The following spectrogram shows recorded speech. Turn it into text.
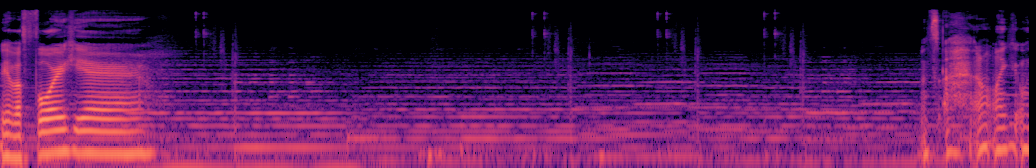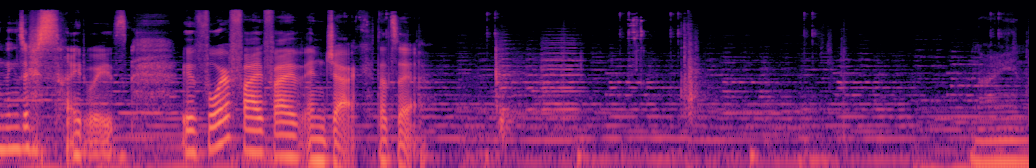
We have a four here. It's, I don't like it when things are sideways. We have four, five, five, and jack. That's it. Nine.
